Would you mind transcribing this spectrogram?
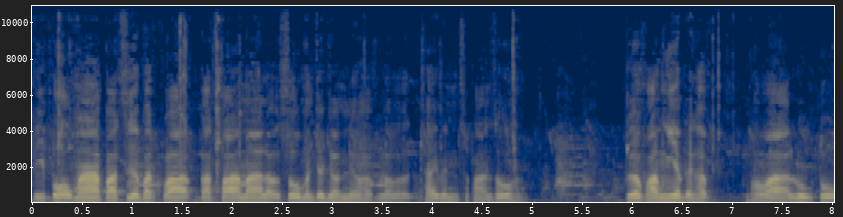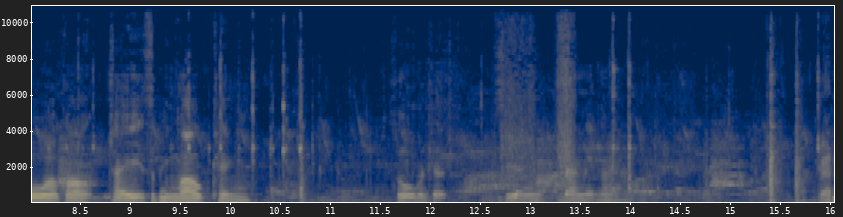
ตีโปกมาปัดเสื้อปัดขวาปัดฟ้ามาแล้วโซ่มันจะหย่อนเร็วครับเราก็ใช้เป็นสะพานโซ่ครับ เพื่อความเงียบเลยครับ เพราะว่าลูกโตแล้วก็ใช้สปริงวาลวแข็ง โซ่มันจะ เสียงดังนิดหน่อยครับแวน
